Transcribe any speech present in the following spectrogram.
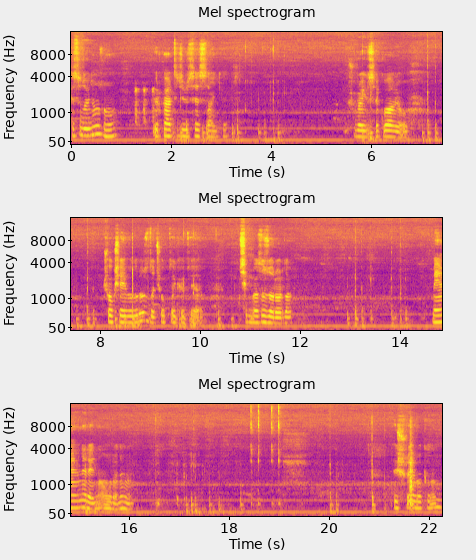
Sesi duydunuz mu? Ürpertici bir ses sanki. Şurayı gitsek var ya of. Çok şey buluruz da çok da kötü ya. Çıkması zor oradan. Benim evim nereye? Naura değil mi? Bir şuraya bakalım.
